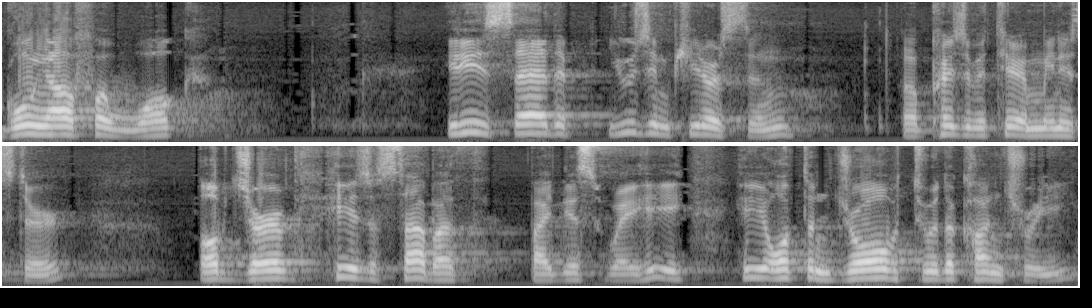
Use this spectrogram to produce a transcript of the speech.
going out for a walk. It is said that Eugene Peterson, a Presbyterian minister, observed his Sabbath by this way. He, he often drove to the country,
